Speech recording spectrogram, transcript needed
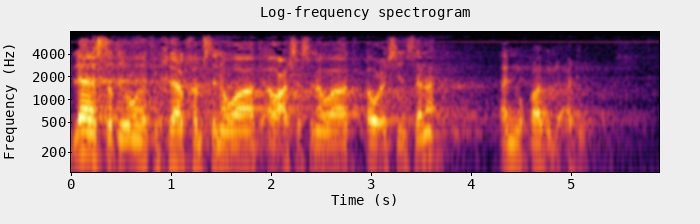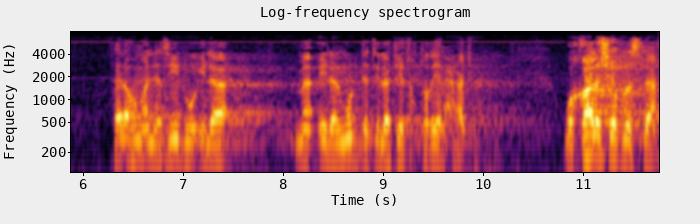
لا يستطيعون في خلال خمس سنوات أو عشر سنوات أو عشرين سنة أن يقابلوا العدو فلهم أن يزيدوا إلى ما إلى المدة التي تقتضيها الحاجة. وقال شيخ الإسلام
